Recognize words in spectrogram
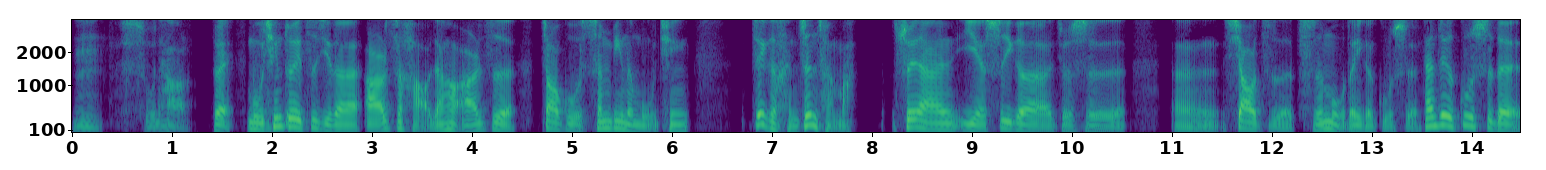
嗯，俗套了。对，母亲对自己的儿子好，然后儿子照顾生病的母亲，这个很正常嘛。虽然也是一个就是。嗯，孝子慈母的一个故事，但这个故事的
